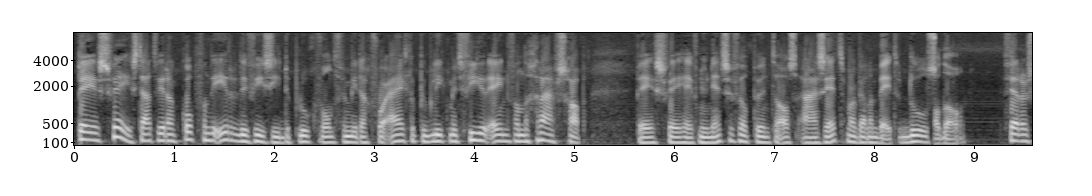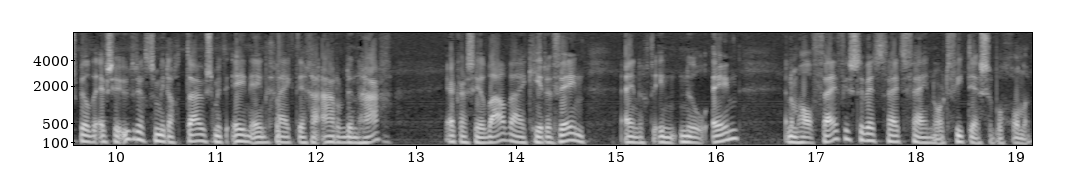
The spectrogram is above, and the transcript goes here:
PSV staat weer aan kop van de eredivisie. De ploeg won vanmiddag voor eigen publiek met 4-1 van de Graafschap. PSV heeft nu net zoveel punten als AZ, maar wel een beter doelsaldo. Verder speelde FC Utrecht vanmiddag thuis met 1-1 gelijk tegen ADO Den Haag. RKC Waalwijk Heerenveen eindigde in 0-1. En om half vijf is de wedstrijd Feyenoord-Vitesse begonnen.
